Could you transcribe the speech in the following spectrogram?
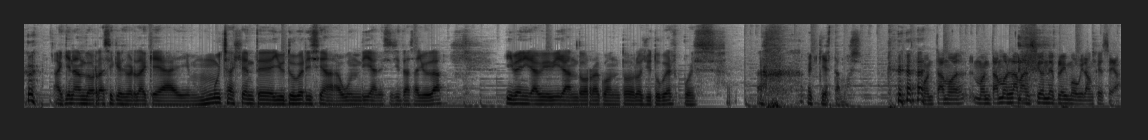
Aquí en Andorra sí que es verdad que hay mucha gente de youtuber y si algún día necesitas ayuda y venir a vivir a Andorra con todos los youtubers, pues aquí estamos. montamos, montamos la mansión de Playmobil, aunque sea.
